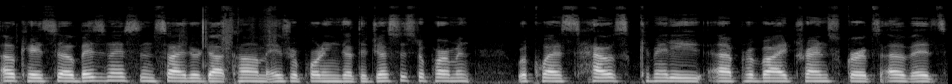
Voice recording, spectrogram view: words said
Okay, so BusinessInsider.com is reporting that the Justice Department requests House Committee uh, provide transcripts of its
